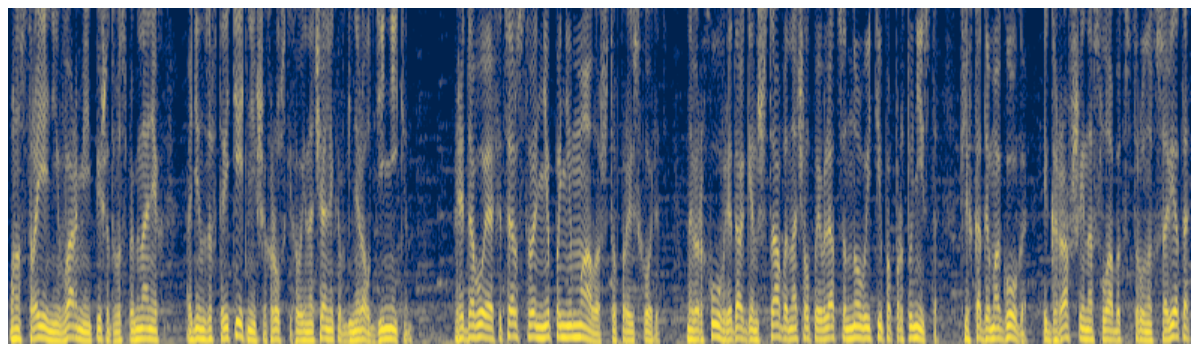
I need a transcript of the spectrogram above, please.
О настроении в армии пишет в воспоминаниях один из авторитетнейших русских военачальников генерал Деникин. Рядовое офицерство не понимало, что происходит. Наверху, в рядах генштаба, начал появляться новый тип оппортуниста, слегка демагога, игравший на слабых струнах Совета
